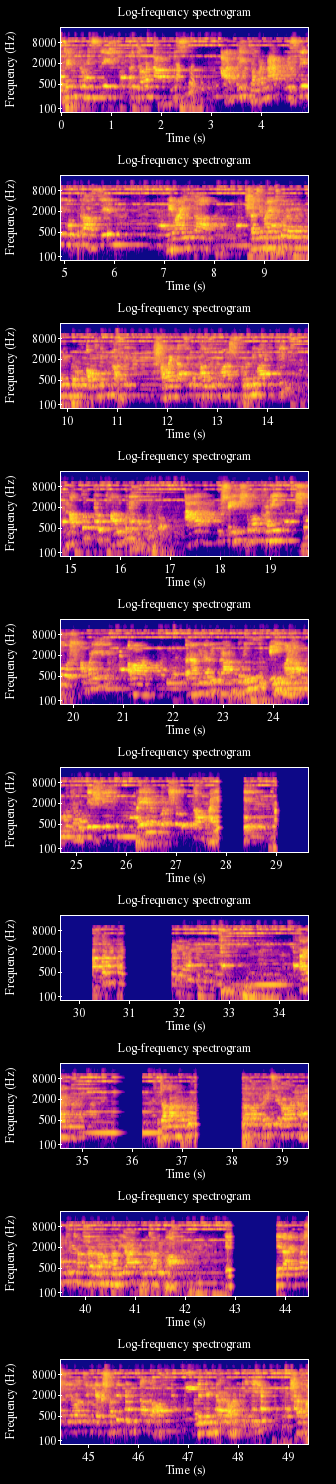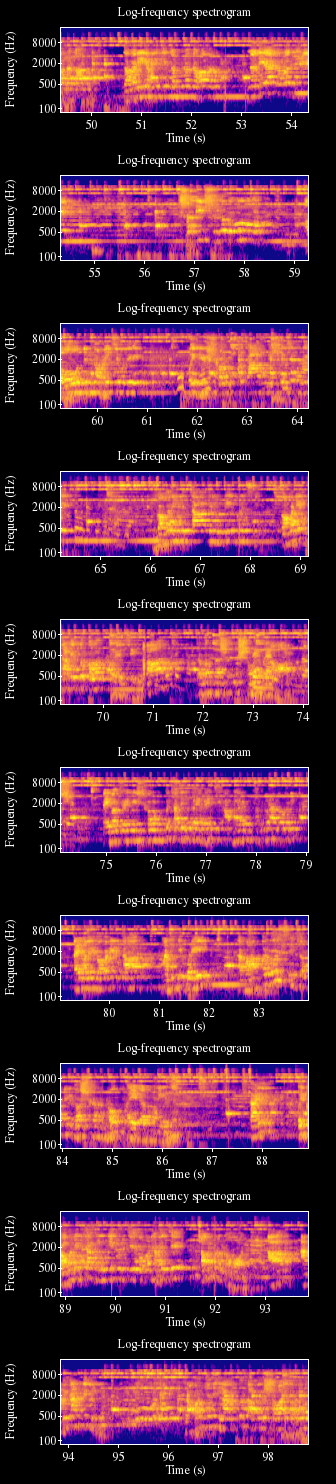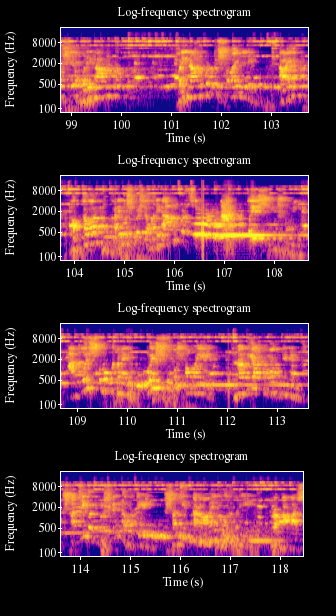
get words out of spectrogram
উপেন্দ্র মিশ্রের জগন্নাথ মিশ্র আর এই জগন্নাথ মিশ্রের পুত্র হচ্ছেন নিমাইকা সচিমায় প্রভু অবতীর্ণ হবে সময়টা ছিল ফাল্গুন মাস পূর্ণিমা তিথি নক্ষত্র ফাল্গুনি নক্ষত্র আর সেই শুভক্ষণে শুভ সময়ে আবার রানী রানী প্রাণ গোবিন্দ এই মায়াময় জগতে সে প্রেম পুরুষোত্তম হয়ে তাই যখন প্রভু হয়েছে, ভগবান হয়েছে চন্দ্রগ্রহণ নদিয়ায় প্রভুর আবির্ভাব এ- এর আরেক বলছে একসাথে তিনটা গ্রহণ, বলে তিনটা গ্রহণ কি? কি সর্বপ্রথম গগনে হয়েছে চন্দ্রগ্রহণ, নদিয়া নবদ্বীপে সতী সুরবহু হয়েছে বলে ওই চাঁদ এসেছে বলে গগনের চাঁদ লুটিয়ে পড়েছে গগনের চাঁদের তো কলঙ্ক হয়েছে। আর তাই বলছে এই নিষ্কলঙ্ক চাঁদের হয়েছে। আপনি আর থাকল না গগনে তাই বলে গগনের চাঁদ মাটিতে পড়ে তার মহাপ্রভুর শ্রী দর্শন হোক হয়ে জন্ম নিয়েছে তাই ওই গগনের চাঁদ লুকিয়ে পড়েছে গগনে হয়েছে চন্দ্রগ্রহণ আর আগেকার দিনে গ্রহণ যদি লাগতো তাহলে সবাই ঘরে বসে হরিনাম করতো। হরিনাম করতো সবাই মিলে। তাই ভক্তগণ ঘরে বসে বসে হরিনাম করছে। আর ওই শুভ সময়ে, আর ওই শুভক্ষণে ওই শুভ সময়ে নদিয়া নবদ্বীপে সচিব প্রসন্ন হতে সচিন্তা নয় ঘোর হয়ে প্রকাশ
